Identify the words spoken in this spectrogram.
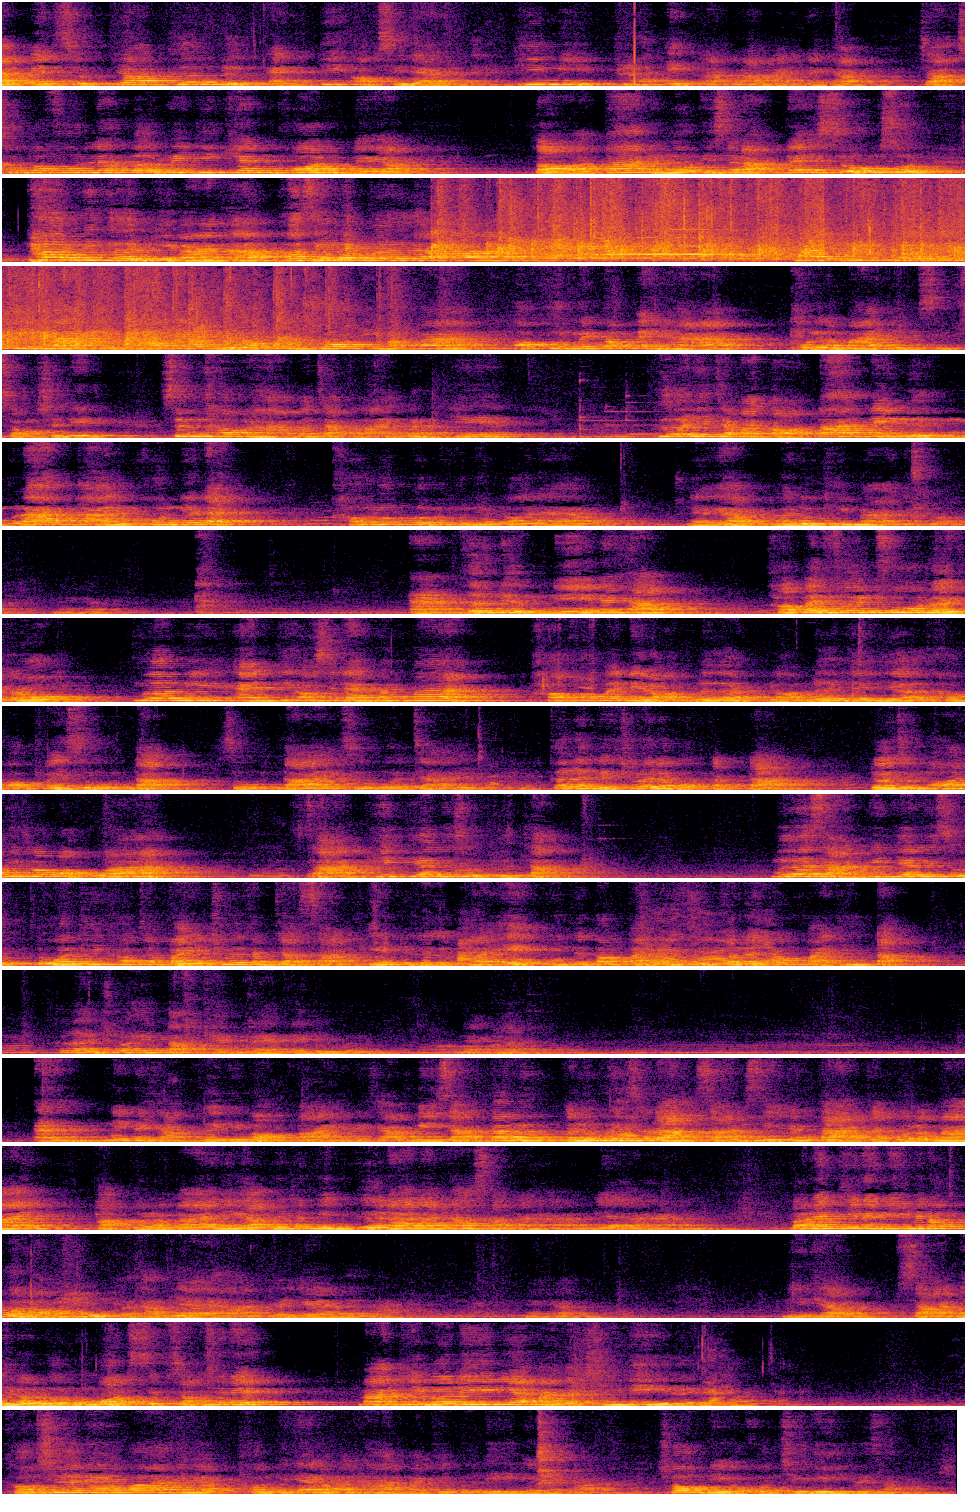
ลายเป็นสุดยอดเครื่องดื่มแอนตี้ออกซิแดนต์ที่มีพระเอกหลากหลายนะครับ จากซูเปอร์ฟู้ดและเบอร์รี่ที่เข้มข้นนะครับ ต่อต้านอนุมูลอิสระได้สูงสุด เท่าที่เคยมีมาครับ ขอเสียงปรบมือครับใครที่เคยได้กินมากี่ครั้งเนี่ยถือว่าคุณโชคดีมากๆ เพราะคุณไม่ต้องไปหาผลไม้ถึง 12 ชนิด ซึ่งเขาหามาจากหลายประเทศ เพื่อที่จะมาต่อต้านในหนึ่งร่างกายของคุณนี่แหละเขารวบรวมให้คุณเรียบร้อยแล้วนะครับ มาดูที่มาดีกว่า อ่าเครื่องดื่มนี้นะครับเขาไปฟื้นฟูโดยตรง เมื่อมีแอนตี้ออกซิแดนต์มากๆเขาเข้าไปในหลอดเลือด หลอดเลือดเยอะๆเขาก็ไปสู่ตับสู่ไตสู่หัวใจ ก็เลยไปช่วยระบบต่างๆ โดยเฉพาะที่เขาบอกว่าสารพิษเยอะที่สุดคือตับเมื่อสารพิษเยอะที่สุดตัวที่เขาจะไปช่วยกำจัดสารพิษหรือพระเอกที่จะต้องไปมากที่สุดก็เลยต้องไปที่ตับ ก็เลยช่วยให้ตับแข็งแรงได้ด้วยนะครับ อ่านี่นะครับคือที่บอกไปนะครับ มีสารต้านอนุมูลอิสระสารสีต่างๆ จากผลไม้ ผักผลไม้นะครับวิตามินเกลือแร่และธาตุสารอาหารใยอาหารเพราะฉะนั้นกินอันนี้ไม่ต้องกลัวท้องผูกนะครับใยอาหารเยอะแยะเลยนะครับนี่ครับสารที่เรารวมทั้งหมด 12 ชนิด มากีเบอรี่เนี่ยมาจากชิลีเลยจ้ะนะครับจ้ะเขาเชื่อแน่ว่านะครับคนที่ได้รับประทานมากีเบอรี่เนี่ยนะครับโชคดีกว่าคนชิลีด้วยซ้ำ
